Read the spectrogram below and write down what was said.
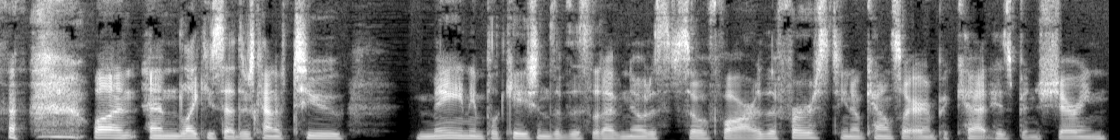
well, and and like you said, there's kind of two main implications of this that I've noticed so far. The first, you know, Councillor Aaron Paquette has been sharing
